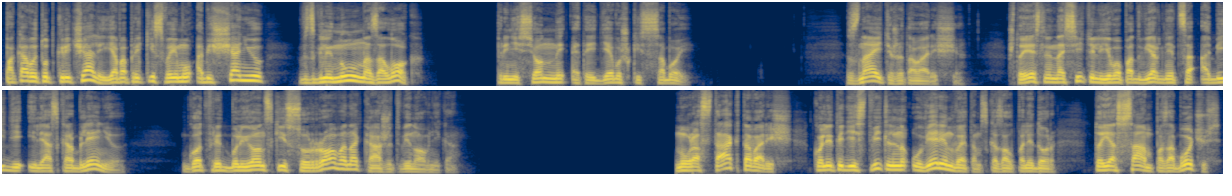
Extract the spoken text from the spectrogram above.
Пока вы тут кричали, я вопреки своему обещанию взглянул на залог, принесенный этой девушкой с собой. Знаете же, товарищи, что если носитель его подвергнется обиде или оскорблению, Готфрид Бульонский сурово накажет виновника. Ну раз так, товарищ, коли ты действительно уверен в этом, сказал Полидор, то я сам позабочусь,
